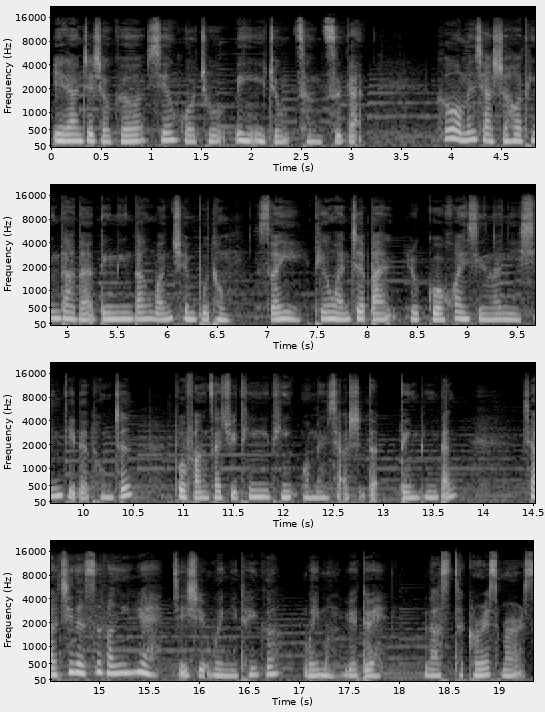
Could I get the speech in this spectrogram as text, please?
也让这首歌鲜活出另一种层次感，和我们小时候听到的《叮叮当》完全不同。所以听完这版，如果唤醒了你心底的童真，不妨再去听一听我们小时的《叮叮当》。小七的私房音乐继续为你推歌，威猛乐队《Last Christmas》。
